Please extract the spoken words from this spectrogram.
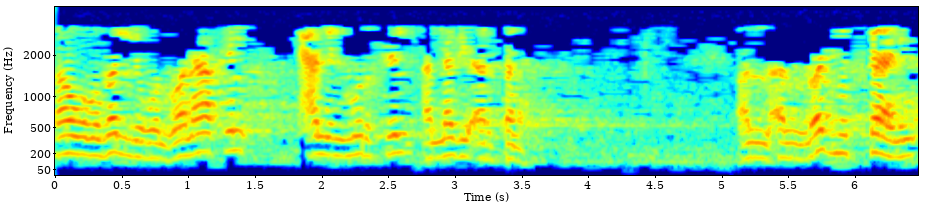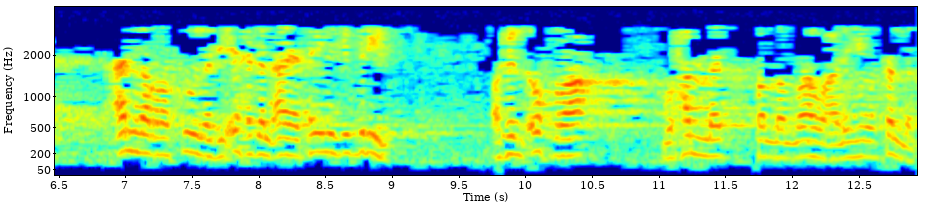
فهو مبلغ وناقل عن المرسل الذي أرسله. الوجه الثاني أن الرسول في إحدى الآيتين جبريل وفي الأخرى محمد صلى الله عليه وسلم.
